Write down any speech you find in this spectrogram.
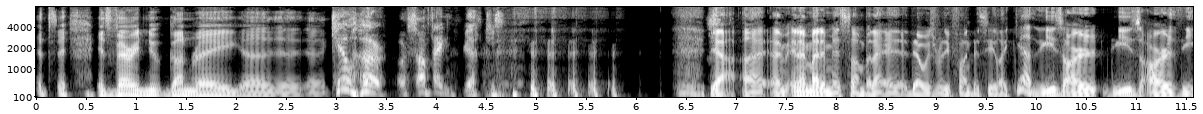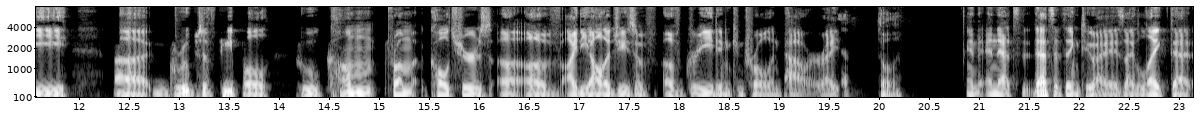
it's it's very Nute Gunray, uh, uh, uh, kill her or something. Yeah, yeah, uh, and I might have missed some, but I, I- that was really fun to see. Like, yeah, these are these are the uh, groups of people who come from cultures uh, of ideologies of of greed and control and power, right? totally. And and that's that's the thing too. I, is I like that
